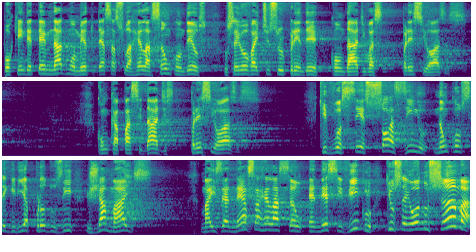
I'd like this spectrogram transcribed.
Porque em determinado momento dessa sua relação com Deus, o Senhor vai te surpreender com dádivas preciosas com capacidades preciosas, que você sozinho não conseguiria produzir jamais. Mas é nessa relação, é nesse vínculo que o Senhor nos chama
